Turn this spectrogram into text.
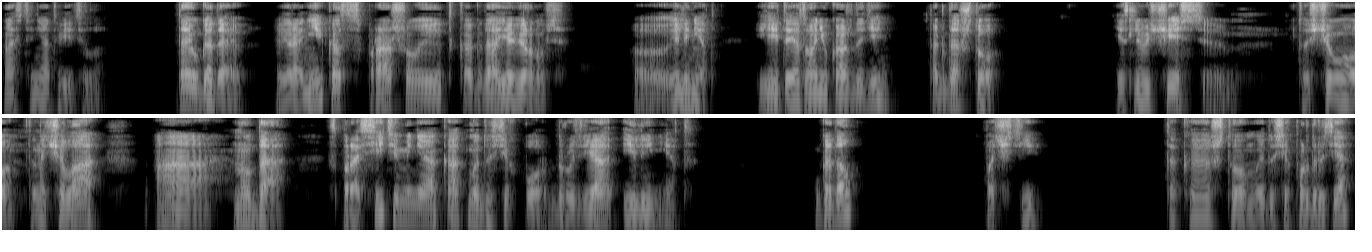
Настя не ответила. Дай угадаю. Вероника спрашивает, когда я вернусь. Э, или нет? Ей-то я звоню каждый день. Тогда что? Если учесть, э, то с чего ты начала... А, ну да. Спросить у меня, как мы до сих пор, друзья или нет. Угадал? Почти. Так э, что, мы до сих пор друзья?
